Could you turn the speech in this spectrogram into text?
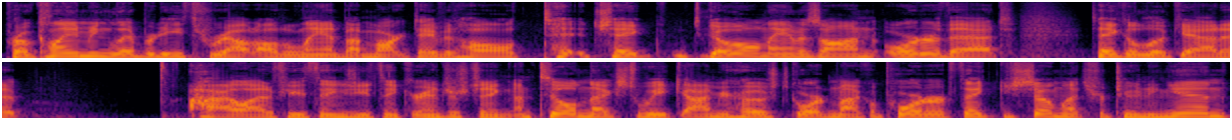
Proclaiming Liberty Throughout All the Land by Mark David Hall. T- go on Amazon, order that, take a look at it highlight a few things you think are interesting. Until next week, I'm your host, Gordon Michael Porter. Thank you so much for tuning in.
